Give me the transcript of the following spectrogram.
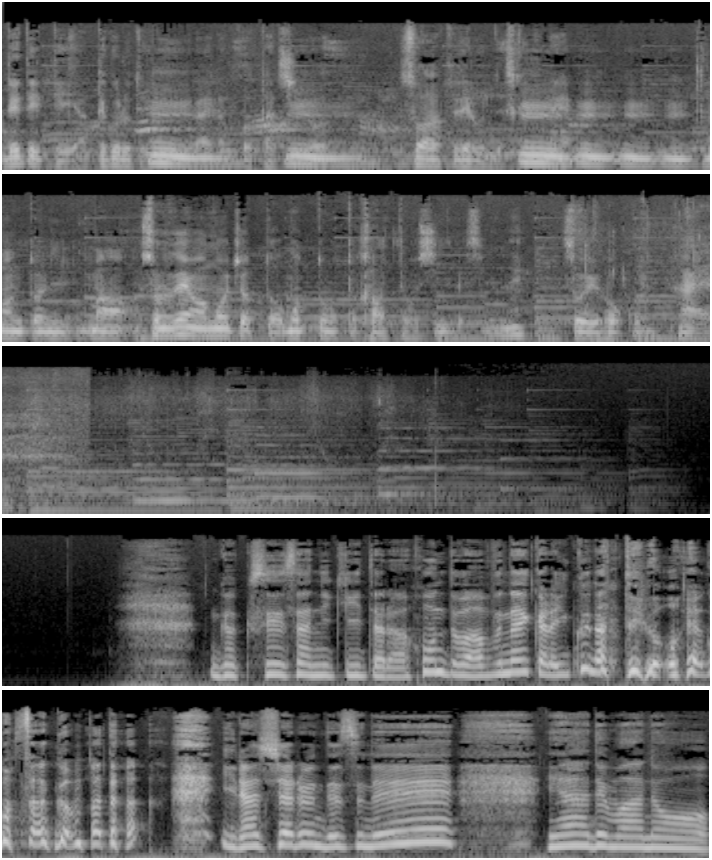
出ていってやってくるというぐらいの子たちを育ててるんですけどね、本当に。まあその点はもうちょっともっともっと変わってほしいですよね。そういう方向に。はい。学生さんに聞いたら、本土は危ないから行くなっていう親御さんがまだ いらっしゃるんですね。いや、でもあの、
